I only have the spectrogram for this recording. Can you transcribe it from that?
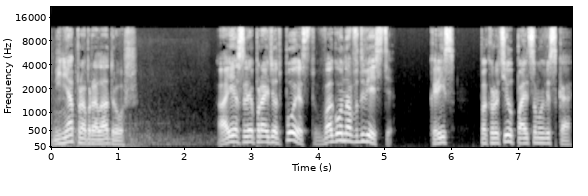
меня пробрала дрожь. «А если пройдет поезд, вагонов в 200?» Крис покрутил пальцем у виска.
